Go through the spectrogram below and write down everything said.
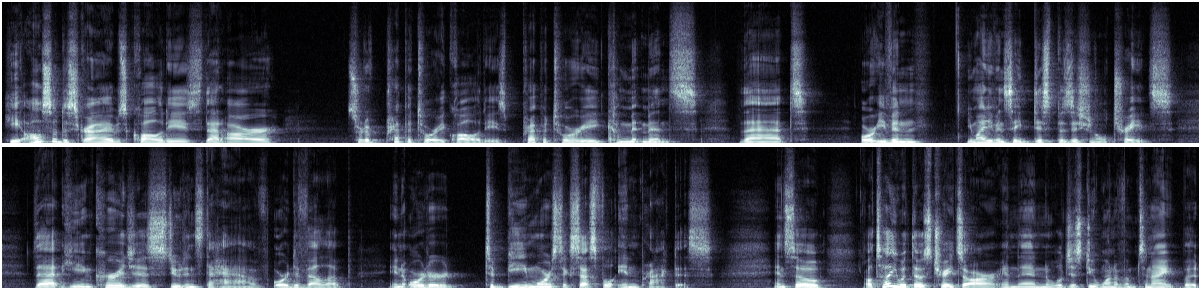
he also describes qualities that are sort of preparatory qualities, preparatory commitments that, or even, you might even say dispositional traits that he encourages students to have or develop in order to be more successful in practice. And so I'll tell you what those traits are, and then we'll just do one of them tonight. But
